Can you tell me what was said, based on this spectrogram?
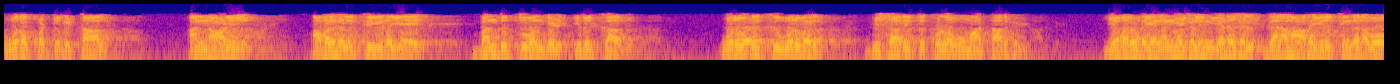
ஊதப்பட்டுவிட்டால் அந்நாளில் அவர்களுக்கு இடையே பந்துத்துவங்கள் இருக்காது. ஒருவருக்கு ஒருவர் விசாரித்துக் கொள்ளவும் மாட்டார்கள். எவருடைய நன்மைகளின் எடைகள் கனமாக இருக்கின்றனவோ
